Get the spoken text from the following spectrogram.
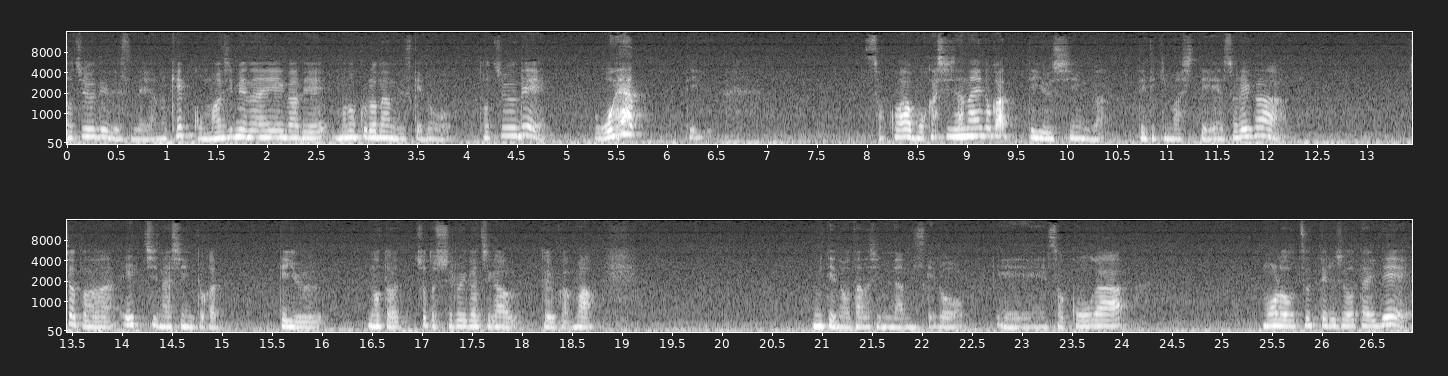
途中でですねあの結構真面目な映画でモノクロなんですけど途中で「おや!」っていうそこはぼかしじゃないのかっていうシーンが出てきましてそれがちょっとエッチなシーンとかっていうのとはちょっと種類が違うというかまあ見てのお楽しみなんですけど、えーそこがもろ映ってる状態で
